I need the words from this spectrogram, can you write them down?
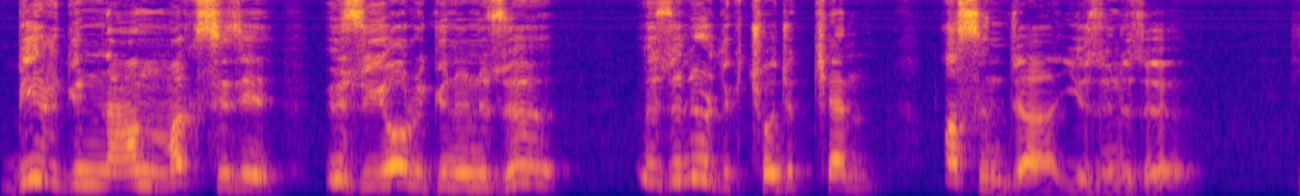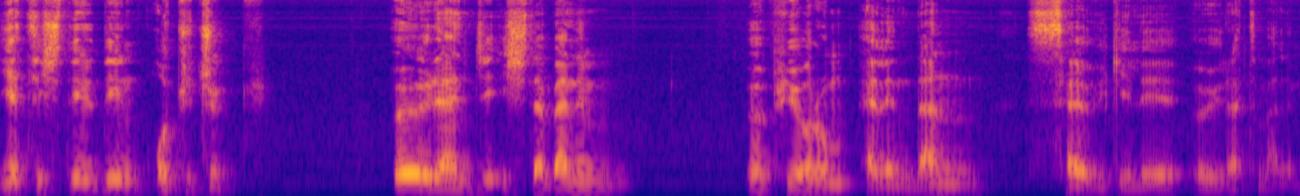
Bir günle anmak sizi üzüyor gününüzü, üzülürdük çocukken asınca yüzünüzü. Yetiştirdiğin o küçük öğrenci işte benim öpüyorum elinden sevgili öğretmenim.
